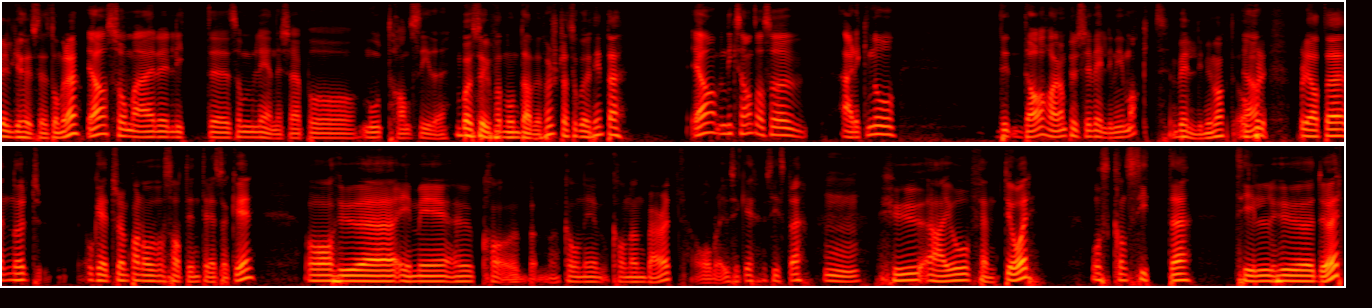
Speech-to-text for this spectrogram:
velge høyesterettsdommere. Ja, som er litt Som lener seg på mot hans side. Bare sørge for at noen dauer først, så går det fint, det. Ja, men ikke sant? Altså, er det ikke noe det, Da har han plutselig veldig mye makt. Veldig mye makt. Ja. fordi, fordi at eh, når Ok, Trump har nå satt inn tre stykker. Og hun eh, Amy hun, Conan Barrett Å, ble usikker. Siste. Mm. Hun er jo 50 år og kan sitte til hun dør.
